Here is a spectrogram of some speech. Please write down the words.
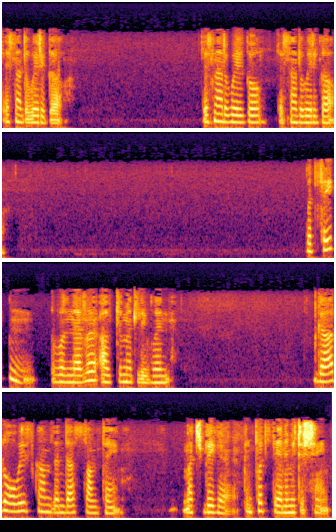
That's not the way to go. That's not the way to go. That's not the way to go. But Satan will never ultimately win. God always comes and does something much bigger and puts the enemy to shame.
